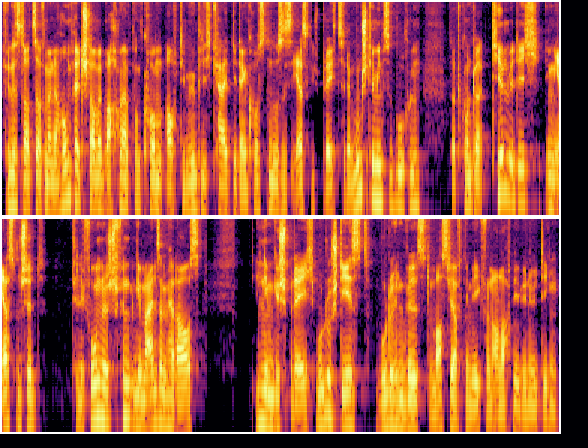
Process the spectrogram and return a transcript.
findest dort auf meiner Homepage stabebachmeier.com auch die Möglichkeit, dir dein kostenloses Erstgespräch zu deinem Wunschtermin zu buchen. Dort kontaktieren wir dich im ersten Schritt telefonisch, finden gemeinsam heraus in dem Gespräch, wo du stehst, wo du hin willst und was wir auf dem Weg von A nach B benötigen,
